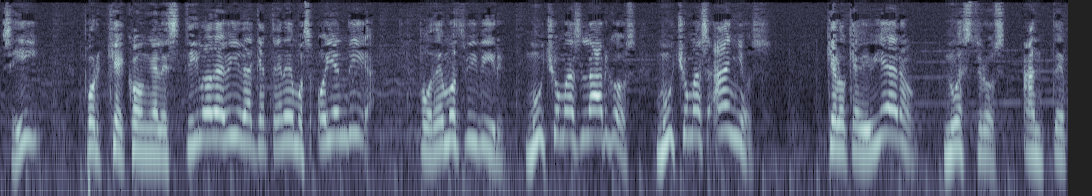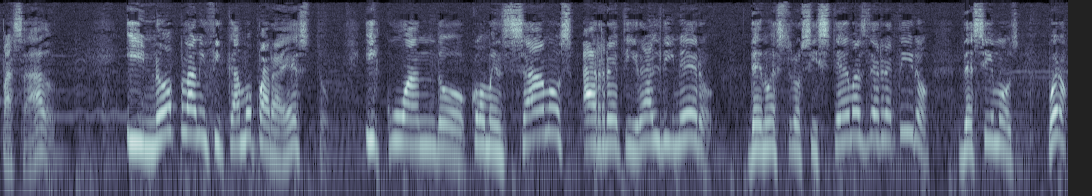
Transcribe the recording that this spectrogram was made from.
Sí, porque con el estilo de vida que tenemos hoy en día, podemos vivir mucho más largos, mucho más años que lo que vivieron nuestros antepasados y no planificamos para esto. Y cuando comenzamos a retirar dinero de nuestros sistemas de retiro, decimos, bueno,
